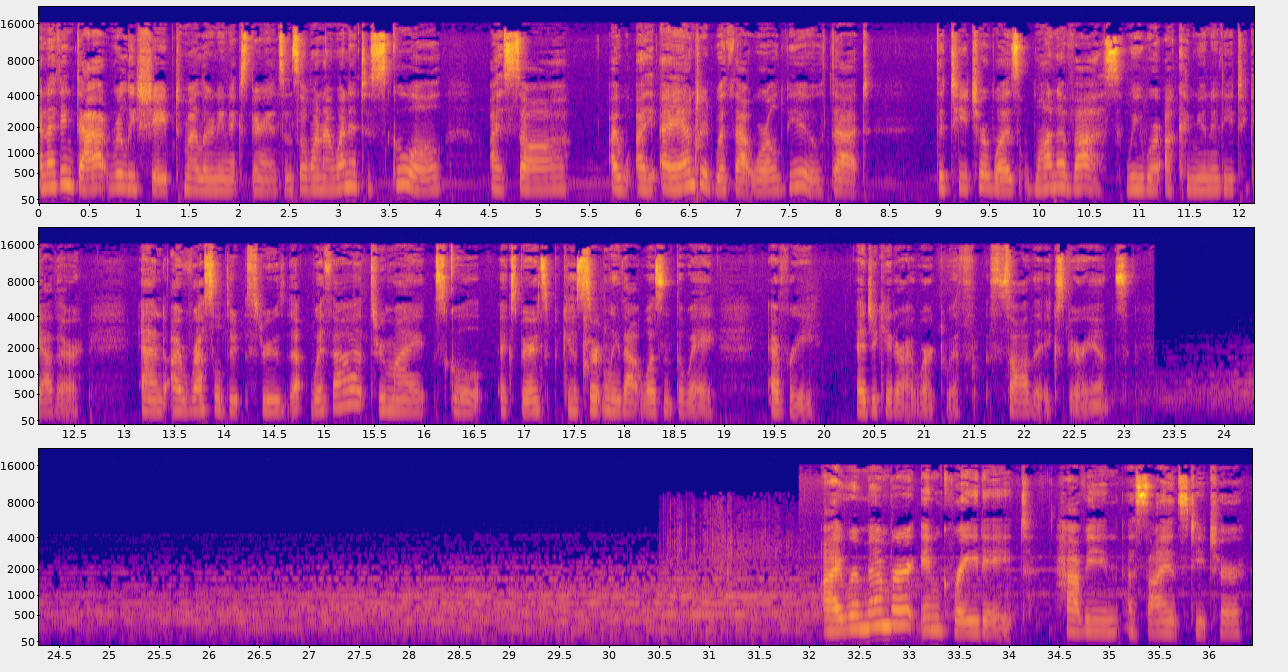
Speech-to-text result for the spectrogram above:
And I think that really shaped my learning experience. And so when I went into school, I saw, I, I, I entered with that worldview that the teacher was one of us. We were a community together. And I wrestled through that with that through my school experience because certainly that wasn't the way every educator I worked with saw the experience. I remember in grade eight having a science teacher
